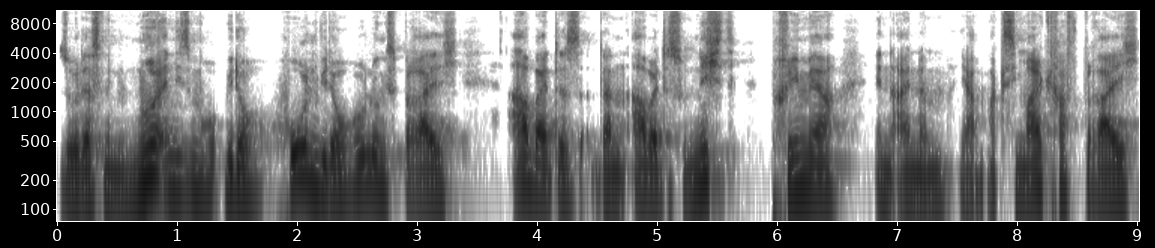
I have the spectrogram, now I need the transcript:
so, dass wenn du nur in diesem wieder hohen Wiederholungsbereich arbeitest, dann arbeitest du nicht primär in einem ja, Maximalkraftbereich,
